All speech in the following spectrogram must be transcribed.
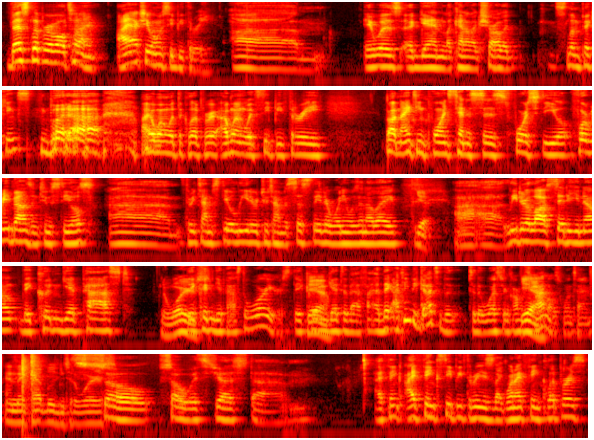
best Clipper of all time. I actually went with CP3. Um, it was again like kind of like Charlotte slim pickings, but uh, I went with the Clipper. I went with CP3. About 19 points, 10 assists, four steal, four rebounds, and two steals. Um, three-time steal leader, two-time assist leader when he was in LA. Yeah, Uh, uh, leader of Lob City. You know they couldn't get past the Warriors. they couldn't get past the Warriors. They couldn't Yeah. get to that. Fi- they, I think they got to the to the Western Conference Yeah. Finals one time. and they kept losing to the Warriors. So so it's just um, I think I think CP3 is like when I think Clippers,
